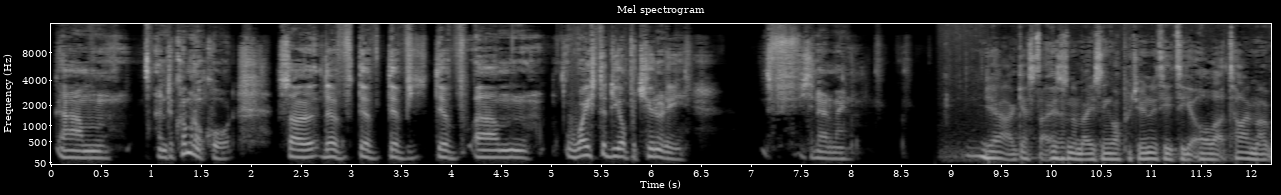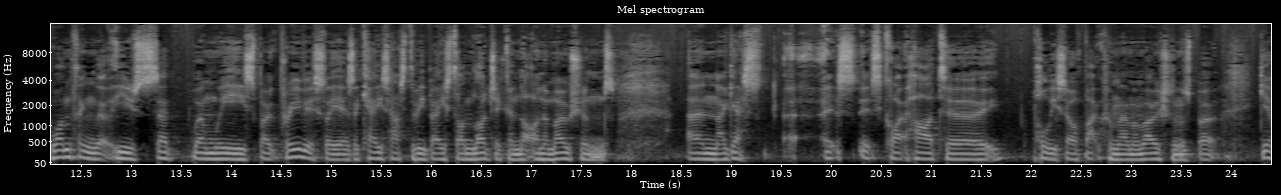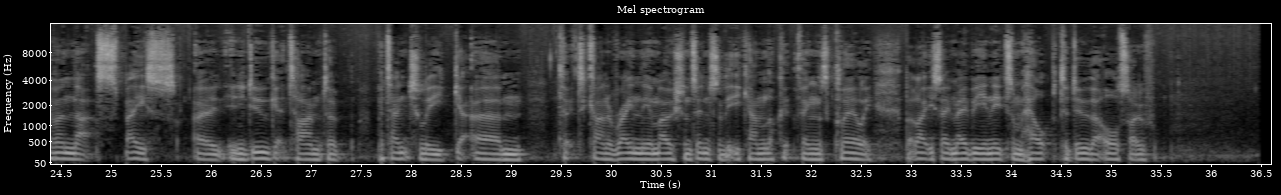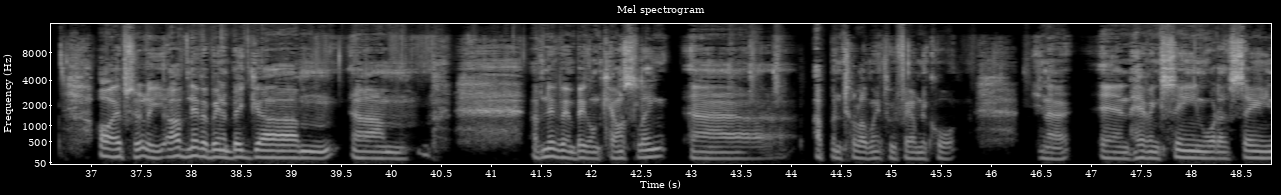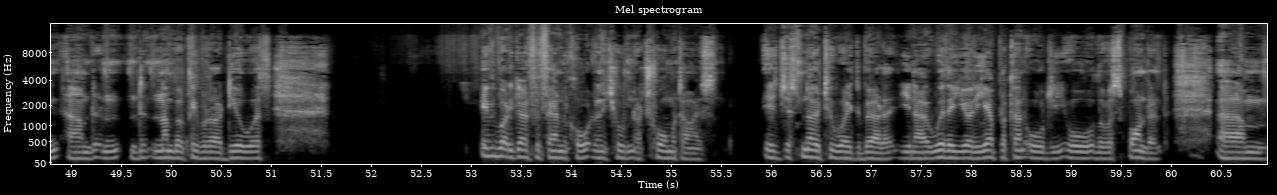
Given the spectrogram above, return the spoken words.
um, into criminal court. So they've they've they've they've um, wasted the opportunity. You know what I mean? Yeah, I guess that is an amazing opportunity to get all that time. One thing that you said when we spoke previously is a case has to be based on logic and not on emotions. And I guess uh, it's it's quite hard to pull yourself back from them emotions. But given that space, uh, you do get time to potentially get um, to, to, kind of rein the emotions in so that you can look at things clearly. But like you say, maybe you need some help to do that also. Oh, absolutely. I've never been a big, um, um, I've never been big on counselling uh, up until I went through family court. You know, and having seen what I've seen, um, the, the number of people that I deal with, everybody going through family court and the children are traumatized. There's just no two ways about it. You know, whether you're the applicant or the or the respondent, um,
